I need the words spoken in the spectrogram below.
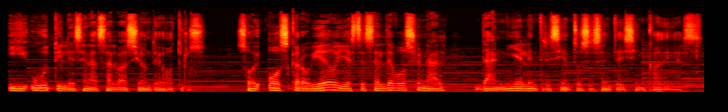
y útiles en la salvación de otros. Soy Óscar Oviedo y este es el devocional Daniel en 365 días.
